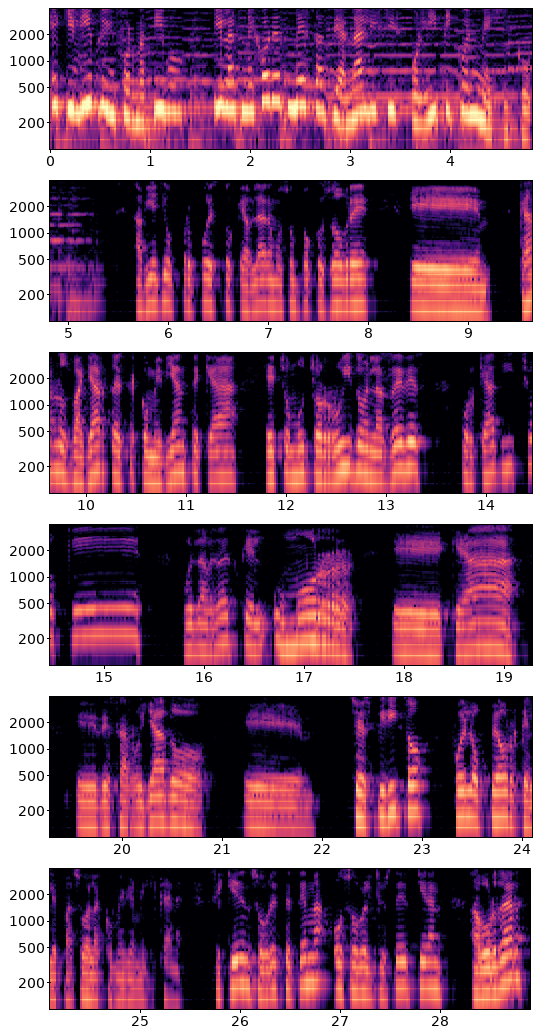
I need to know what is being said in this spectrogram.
equilibrio informativo y las mejores mesas de análisis político en México. Había yo propuesto que habláramos un poco sobre eh, Carlos Vallarta, este comediante que ha hecho mucho ruido en las redes porque ha dicho que, pues la verdad es que el humor eh, que ha eh, desarrollado Chespirito fue lo peor que le pasó a la comedia mexicana. Si quieren sobre este tema o sobre el que ustedes quieran abordar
